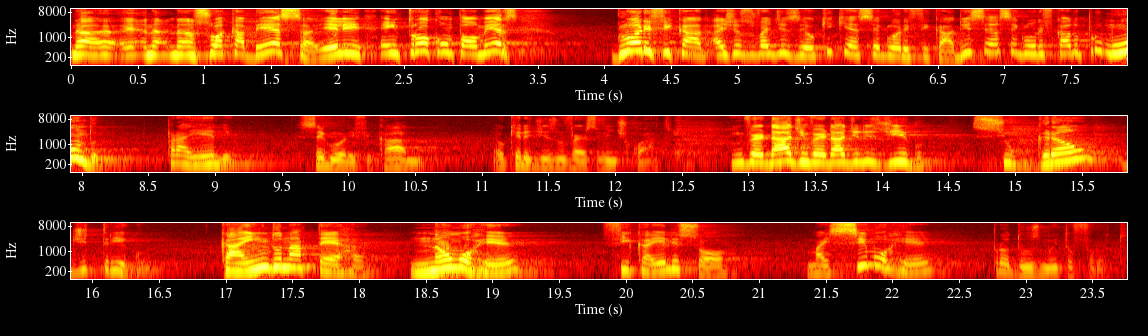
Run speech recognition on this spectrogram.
na, na, na, sua cabeça. Ele entrou com o Palmeiras glorificado. Aí Jesus vai dizer: o que é ser glorificado? Isso é ser glorificado para o mundo. Para ele, ser glorificado é o que ele diz no verso 24. Em verdade, em verdade lhes digo: se o grão de trigo caindo na terra não morrer, fica ele só, mas se morrer, produz muito fruto.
